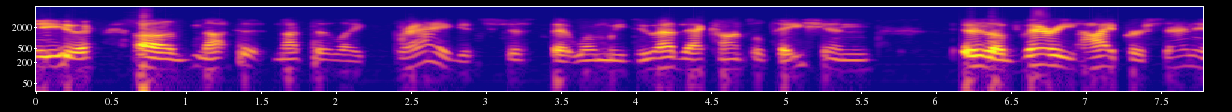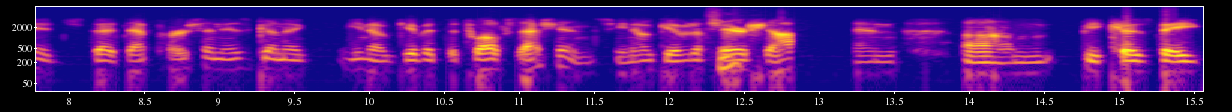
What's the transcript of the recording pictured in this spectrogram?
me either um not to not to like brag it's just that when we do have that consultation there's a very high percentage that that person is going to you know give it the 12 sessions you know give it a sure. fair shot and um because they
